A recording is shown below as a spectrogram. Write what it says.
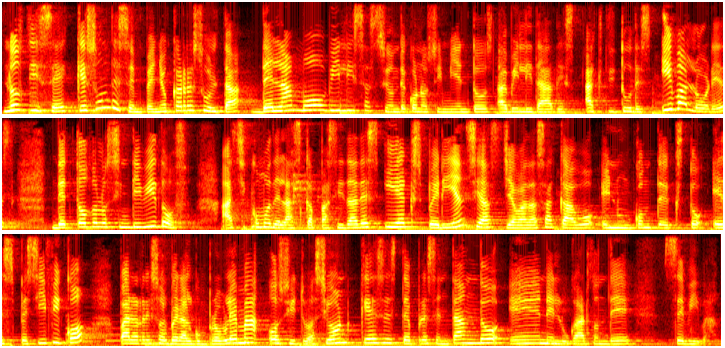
nos dice que es un desempeño que resulta de la movilización de conocimientos, habilidades, actitudes y valores de todos los individuos, así como de las capacidades y experiencias llevadas a cabo en un contexto específico para resolver algún problema o situación que se esté presentando en el lugar donde se viva.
